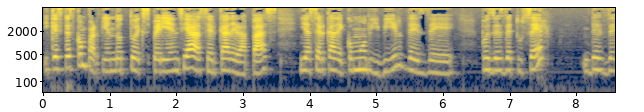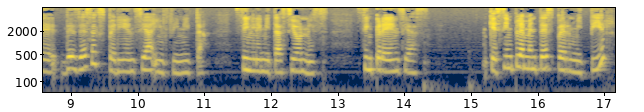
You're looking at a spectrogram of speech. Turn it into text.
y que estés compartiendo tu experiencia acerca de la paz y acerca de cómo vivir desde, pues desde tu ser desde, desde esa experiencia infinita, sin limitaciones, sin creencias, que simplemente es permitir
